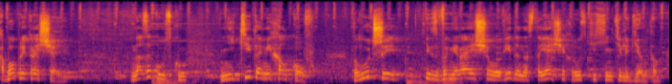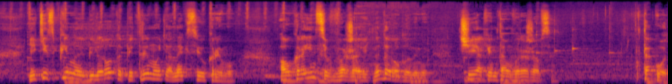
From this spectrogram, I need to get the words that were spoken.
або прекращай. На закуску Никита Михалков, лучший из вимираючого вида настоящих русских інтелігентів, які спіною біля роту підтримують анексію Криму, а українців вважають недоробленими, чи як він там виражався. Так от,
